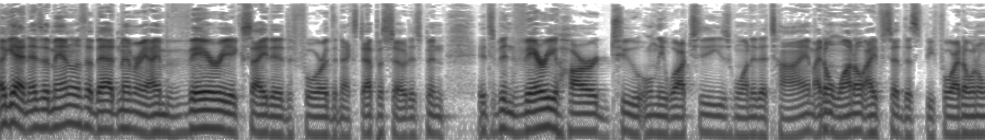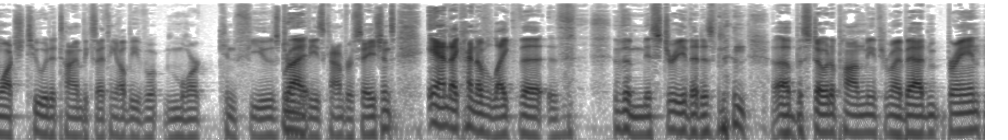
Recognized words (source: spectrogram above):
again as a man with a bad memory. I'm very excited for the next episode. It's been it's been very hard to only watch these one at a time. I don't want to. I've said this before. I don't want to watch two at a time because I think I'll be more confused during Right. these conversations. And I kind of like the the mystery that has been uh, bestowed upon me through my bad brain.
